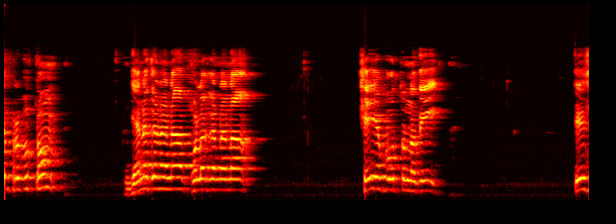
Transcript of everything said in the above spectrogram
ప్రభుత్వం జనగణన కులగణన చేయబోతున్నది. దేశ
